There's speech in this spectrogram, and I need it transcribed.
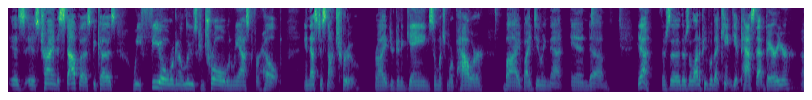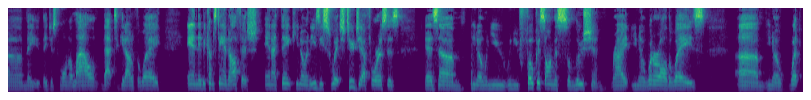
is is trying to stop us because we feel we're going to lose control when we ask for help. And that's just not true right? You're going to gain so much more power by by doing that. And um, yeah there's a there's a lot of people that can't get past that barrier. Um, they they just won't allow that to get out of the way and they become standoffish. And i think you know an easy switch to jeff for us is is um, you know when you when you focus on the solution right? You know what are all the ways? Um, you know what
